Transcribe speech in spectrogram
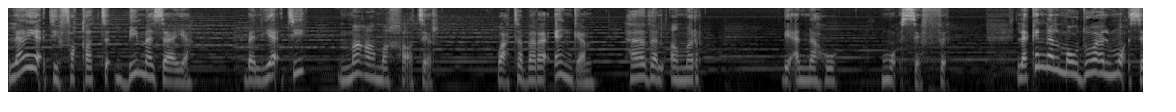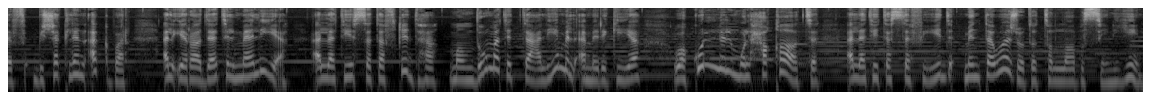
لا يأتي فقط بمزايا بل يأتي مع مخاطر. واعتبر إنغام هذا الأمر بأنه مؤسف. لكن الموضوع المؤسف بشكل أكبر الإيرادات المالية التي ستفقدها منظومة التعليم الأمريكية وكل الملحقات التي تستفيد من تواجد الطلاب الصينيين.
